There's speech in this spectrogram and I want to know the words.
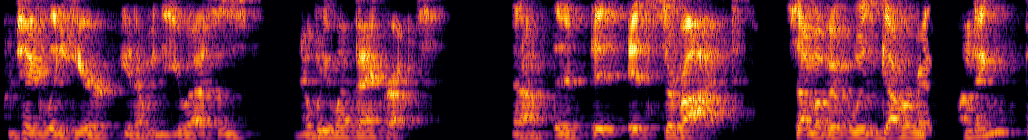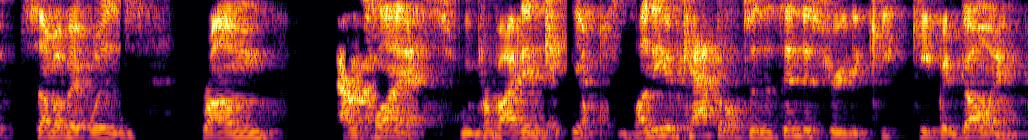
particularly here you know in the U.S. is nobody went bankrupt. You know, it, it survived. Some of it was government funding, but some of it was from our clients who provided you know plenty of capital to this industry to keep keep it going.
